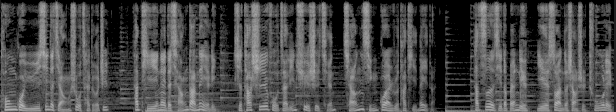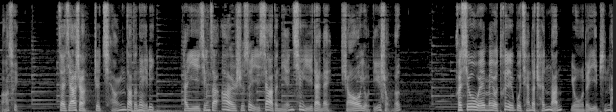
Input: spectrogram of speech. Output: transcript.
通过雨欣的讲述，才得知她体内的强大内力是她师傅在临去世前强行灌入她体内的。他自己的本领也算得上是出类拔萃，再加上这强大的内力，他已经在二十岁以下的年轻一代内少有敌手了，和修为没有退步前的陈南有得一拼呐。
